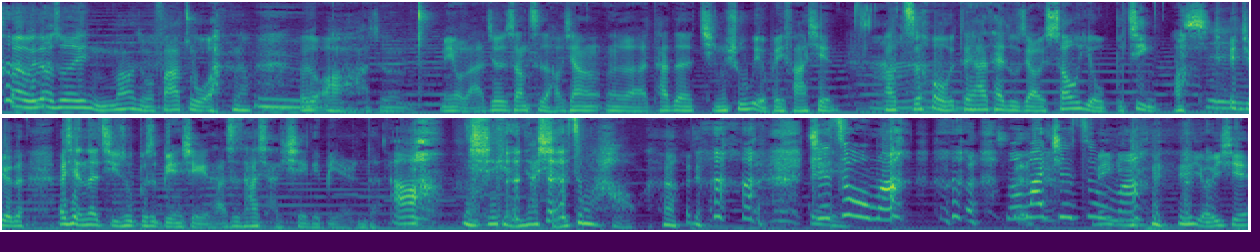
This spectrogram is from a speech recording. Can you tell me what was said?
后来我就说：“你妈妈怎么发作啊？”他说：“啊，这没有啦，就是上次好像那个他的情书有被发现，然后之后对他态度较稍有不敬啊，就觉得，而且那情书不是别人写给他，是他想写给别人的啊。你写给人家写的这么好，吃醋吗？妈妈吃醋吗？有一些，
